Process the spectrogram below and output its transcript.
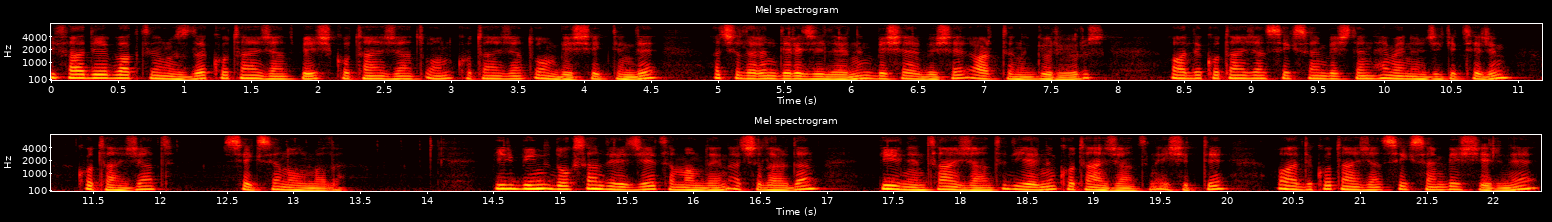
İfadeye baktığımızda kotanjant 5, kotanjant 10, kotanjant 15 şeklinde açıların derecelerinin beşer beşer arttığını görüyoruz. O halde kotanjant 85'ten hemen önceki terim kotanjant 80 olmalı. Birbirini 90 dereceye tamamlayan açılardan birinin tanjantı diğerinin kotanjantına eşitti. O halde kotanjant 85 yerine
